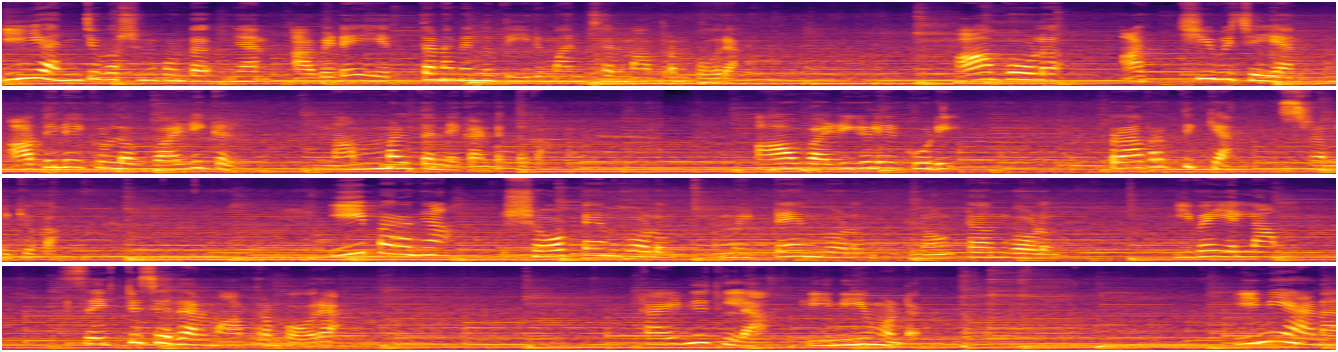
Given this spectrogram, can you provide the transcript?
ഈ അഞ്ച് വർഷം കൊണ്ട് ഞാൻ അവിടെ എത്തണമെന്ന് തീരുമാനിച്ചാൽ മാത്രം പോരാ. ആ ഗോൾ അച്ചീവ് ചെയ്യാൻ അതിലേക്കുള്ള വഴികൾ നമ്മൾ തന്നെ കണ്ടെത്തുക. ആ വഴികളിൽ കൂടി പ്രവർത്തിക്കാൻ ശ്രമിക്കുക. ഈ പറഞ്ഞ ഷോർട്ട് ടേം ഗോളും മിഡ് ടേം ഗോളും ലോങ് ടേം ഗോളും ഇവയെല്ലാം സെറ്റ് ചെയ്താൽ മാത്രം പോരാ. കഴിഞ്ഞിട്ടില്ല ഇനിയുമുണ്ട്. ഇനിയാണ്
